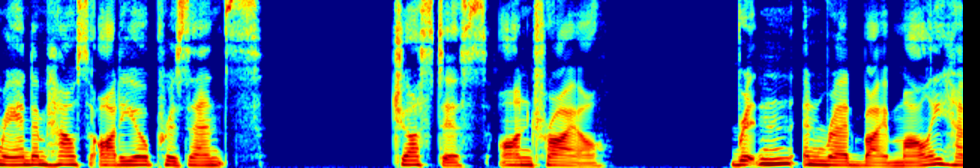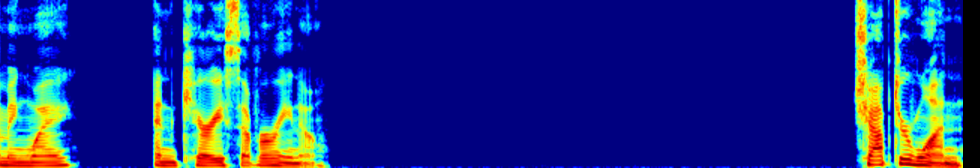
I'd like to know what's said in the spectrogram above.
Random House Audio presents Justice on Trial, written and read by Mollie Hemingway and Carrie Severino. Chapter 1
